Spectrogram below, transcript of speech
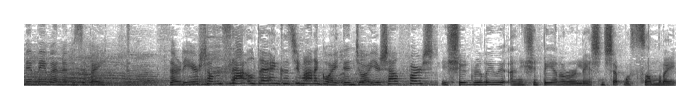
Maybe when I was about 30 or something, settle down because you want to go out and enjoy yourself first. You should really wait and you should be in a relationship with somebody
